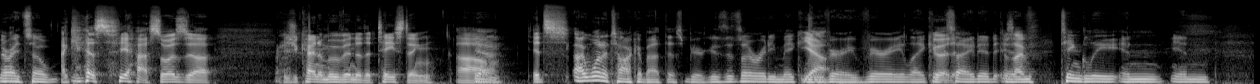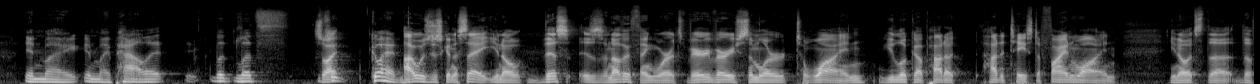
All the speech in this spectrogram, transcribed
All right. So I guess yeah. So as uh, as you kind of move into the tasting, um, Yeah. It's I want to talk about this beer because it's already making Yeah. me very, very like Good. excited 'Cause and I've- tingly in in in my in my palate. Let, let's. So I- go ahead. I was just going to say, you know, this is another thing where it's very, very similar to wine. You look up how to how to taste a fine wine. You know, it's the the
